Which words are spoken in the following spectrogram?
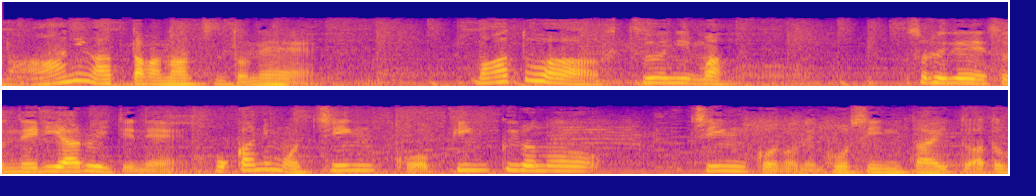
何があったかなっつうとね、まあ、とは普通に、まあ、それでその練り歩いてね、他にもチンコ、ピンク色のチンコのね、ご神体と、あと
